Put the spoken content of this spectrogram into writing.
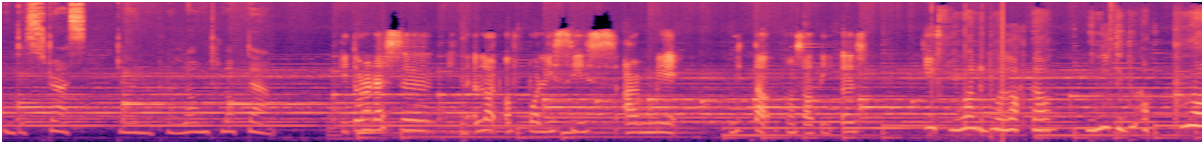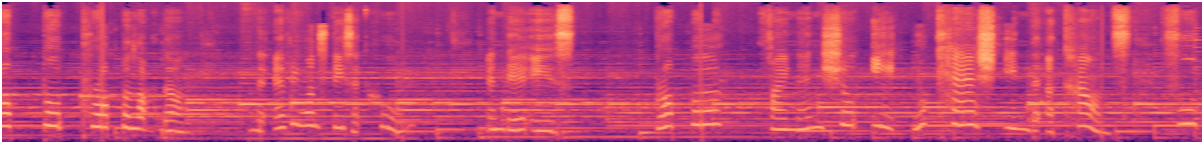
in distress during a prolonged lockdown. Kita orang rasa a lot of policies are made without consulting us. If you want to do a lockdown, you need to do a proper, proper lockdown. That everyone stays at home and there is proper financial aid, no cash in the accounts, food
